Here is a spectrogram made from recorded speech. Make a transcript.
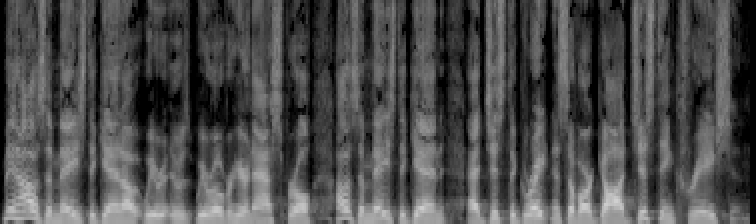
man, I was amazed again. I, we were was, we were over here in Asheboro. I was amazed again at just the greatness of our God, just in creation.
